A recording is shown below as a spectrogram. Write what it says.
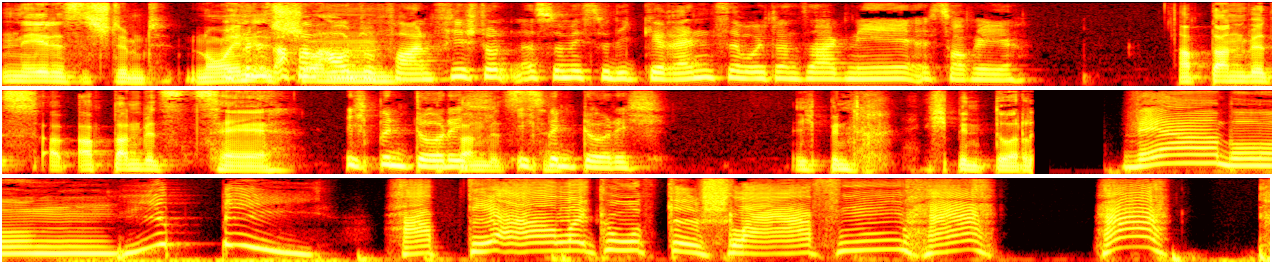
Nee, das ist stimmt. Ich Neun finde ist es auch schon, beim Autofahren. Vier Stunden ist für mich so die Grenze, wo ich dann sage, nee, sorry. ab dann wird's, ab, ab dann wird's zäh. Ich bin durch. Ich zäh. bin durch. Ich bin, ich bin durch. Werbung. Yippie. Habt ihr alle gut geschlafen? Hä? Hä?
